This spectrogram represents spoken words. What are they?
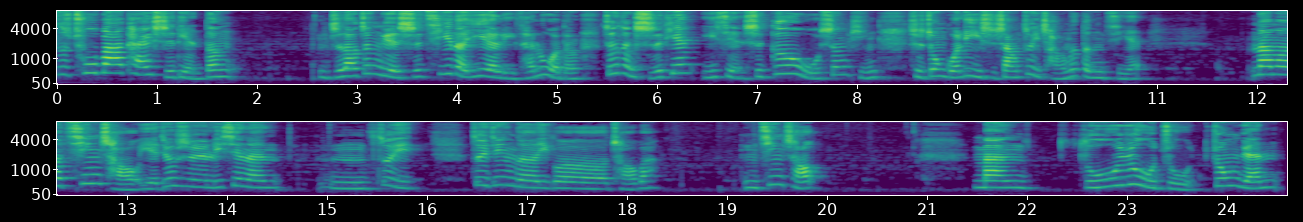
自初八开始点灯，直到正月十七的夜里才落灯，整整十天，以显示歌舞升平，是中国历史上最长的灯节。那么清朝，也就是离现在嗯最最近的一个朝吧，嗯清朝满。族入主中原，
